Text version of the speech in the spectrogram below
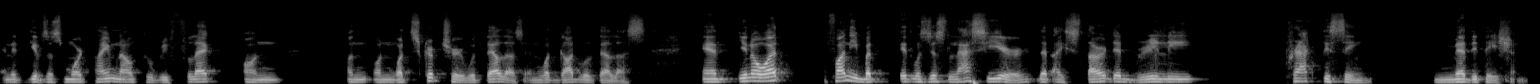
and it gives us more time now to reflect on on on what scripture would tell us and what god will tell us and you know what funny but it was just last year that i started really practicing meditation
